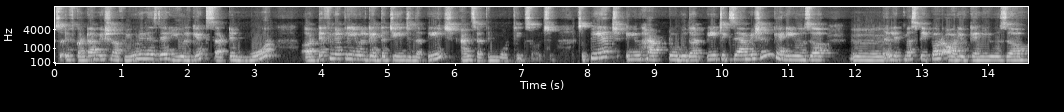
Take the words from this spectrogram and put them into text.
So if contamination of urine is there, you will get certain more, uh, definitely you will get the change in the pH and certain more things also. So pH, you have to do the pH examination. Can you use a um, litmus paper or you can use a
